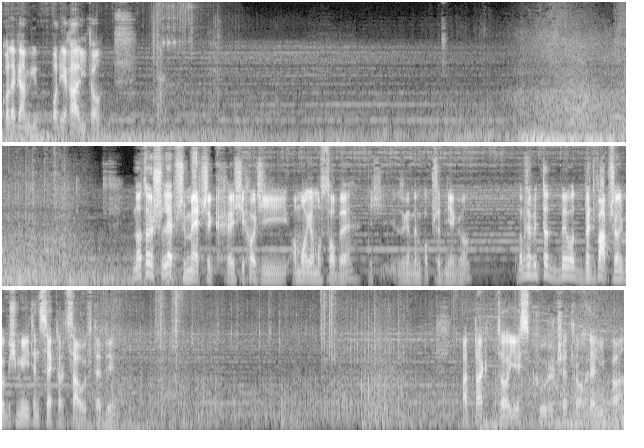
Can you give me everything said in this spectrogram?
kolegami podjechali to. No to już lepszy meczyk, jeśli chodzi o moją osobę, jeśli względem poprzedniego. Dobrze by to było B2 przejąć, bo byśmy mieli ten sektor cały wtedy. A tak to jest kurczę trochę lipa.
